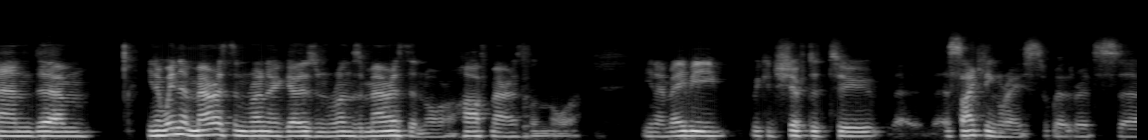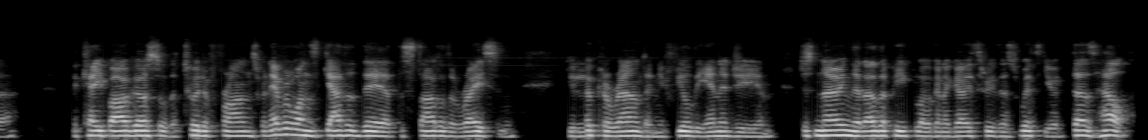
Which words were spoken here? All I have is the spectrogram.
And um, you know, when a marathon runner goes and runs a marathon or a half marathon or you know, maybe we could shift it to a cycling race, whether it's uh, the Cape Argus or the Tour de France, when everyone's gathered there at the start of the race and you look around and you feel the energy and just knowing that other people are going to go through this with you, it does help.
